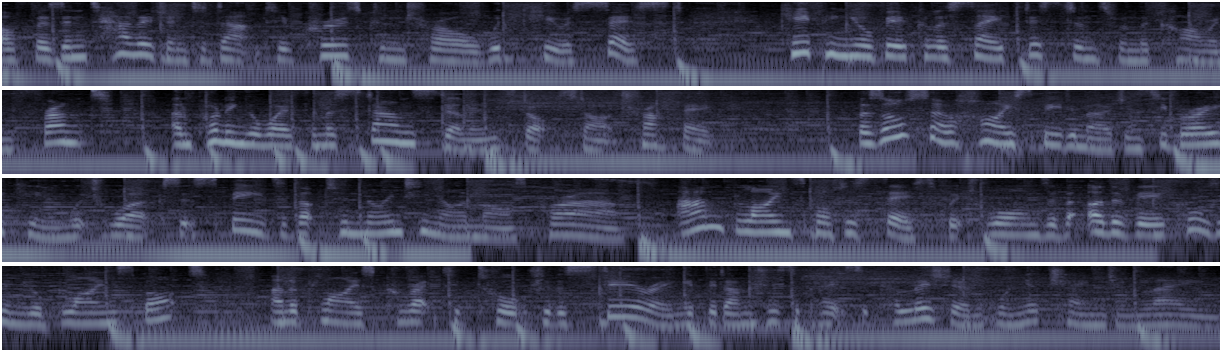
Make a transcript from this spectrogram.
offers intelligent adaptive cruise control with Queue Assist. keeping your vehicle a safe distance from the car in front and pulling away from a standstill in stop-start traffic. There's also high-speed emergency braking, which works at speeds of up to 99 miles per hour, and blind spot assist, which warns of other vehicles in your blind spot and applies corrective torque to the steering if it anticipates a collision when you're changing lane.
